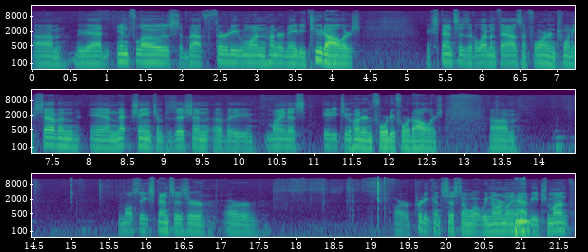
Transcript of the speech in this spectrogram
Um, We've had inflows about $3,182, expenses of 11,427, and net change in position of a minus $8,244. Um, Most of the expenses are, are, are pretty consistent with what we normally have each month.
